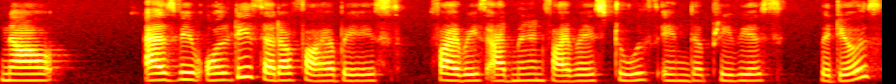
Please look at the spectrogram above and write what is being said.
Now, as we've already set up Firebase Firebase admin and Firebase tools in the previous videos.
